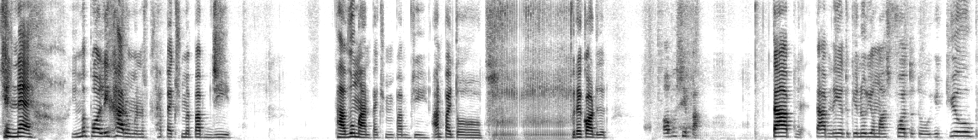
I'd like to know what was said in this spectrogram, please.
Και ναι, είμαι πολύ χαρούμενος που θα παίξουμε PUBG. Θα δούμε αν παίξουμε PUBG. Αν πάει το recorder. Όπως είπα, τάπνε για το καινούριο μας φώτο του YouTube.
